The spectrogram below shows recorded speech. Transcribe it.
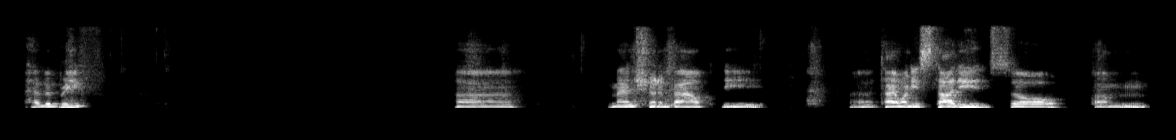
have a brief uh, mention about the uh, Taiwanese study. So um,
